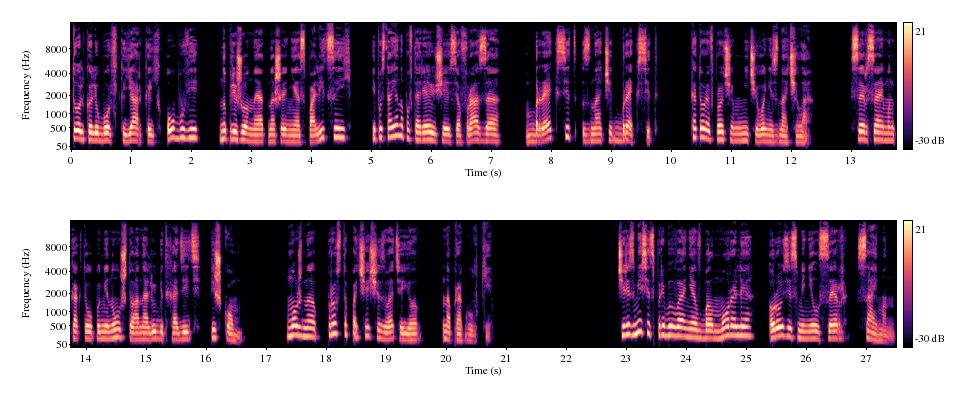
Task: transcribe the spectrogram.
Только любовь к яркой обуви, напряженные отношения с полицией и постоянно повторяющаяся фраза «Брексит значит Брексит», которая, впрочем, ничего не значила. Сэр Саймон как-то упомянул, что она любит ходить пешком. Можно просто почаще звать ее на прогулки. Через месяц пребывания в Балморале Рози сменил сэр Саймон.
